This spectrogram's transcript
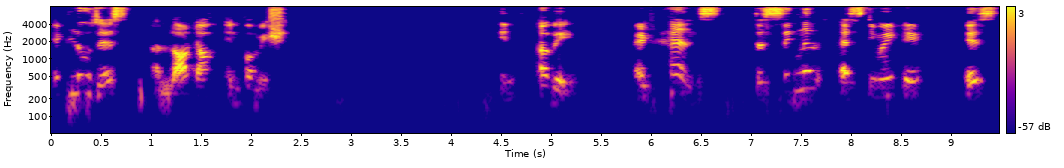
it loses a lot of information in a wave, and hence the signal estimated is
